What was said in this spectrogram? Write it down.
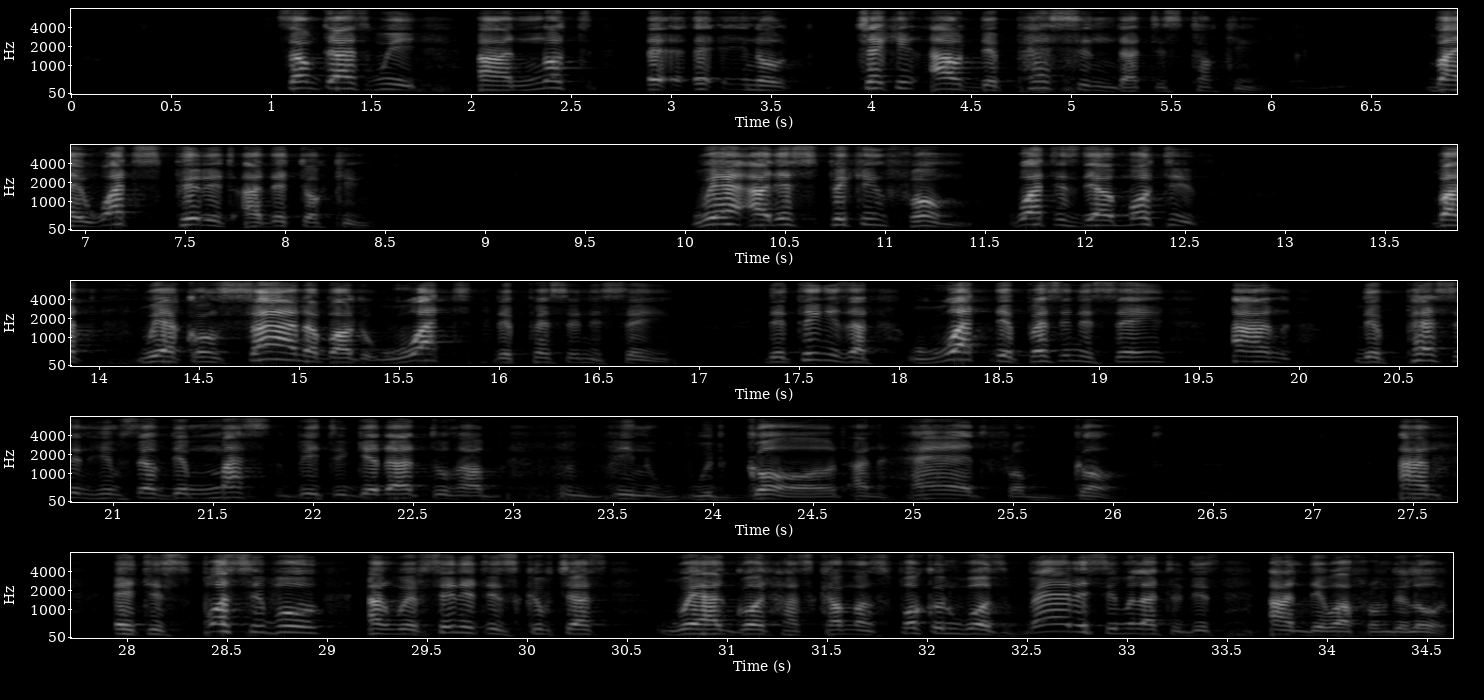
Sometimes we are not, uh, uh, you know, checking out the person that is talking. By what spirit are they talking? Where are they speaking from? What is their motive? But we are concerned about what the person is saying. The thing is that what the person is saying and the person himself, they must be together to have been with God and heard from God. And it is possible, and we've seen it in scriptures, where God has come and spoken words very similar to this, and they were from the Lord.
